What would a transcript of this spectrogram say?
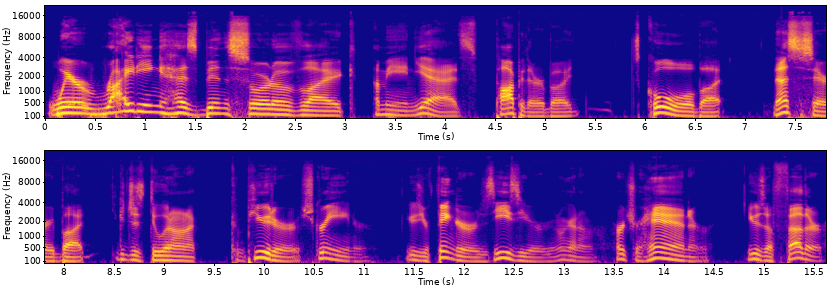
where writing has been sort of like I mean, yeah, it's popular, but it's cool, but necessary, but you could just do it on a computer screen or use your fingers, it's easier. You're not gonna hurt your hand or use a feather.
